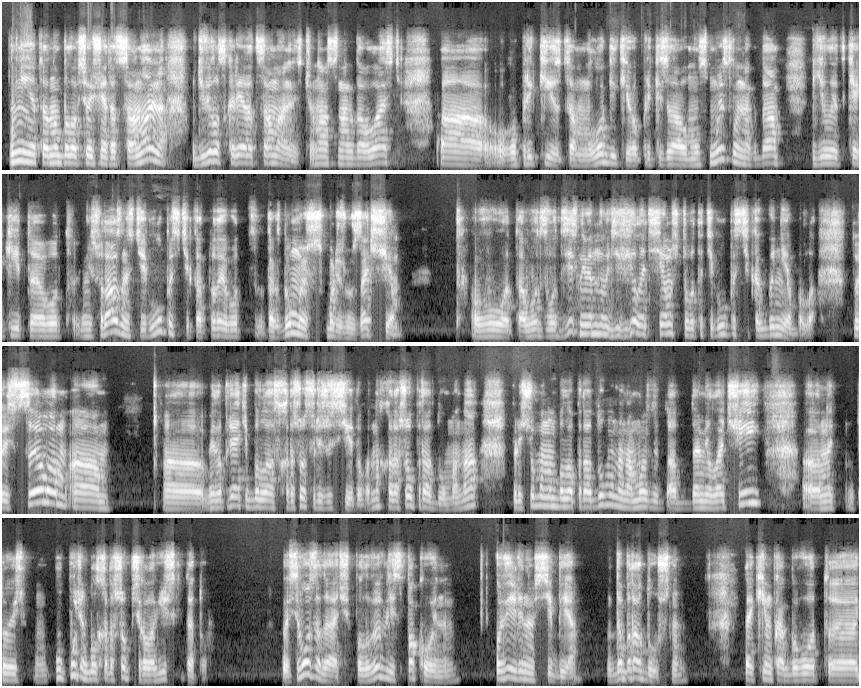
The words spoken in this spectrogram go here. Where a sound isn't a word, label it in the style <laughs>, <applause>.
Нет, оно было все очень рационально. Удивило скорее рациональность. У нас иногда власть, а, вопреки там, логике, вопреки здравому смыслу, иногда делает какие-то вот несуразности и глупости, которые вот так думаешь, смотришь, ну, зачем? Вот. А вот, вот здесь, наверное, удивило тем, что вот эти глупости как бы не было. То есть в целом мероприятие было хорошо срежиссировано, хорошо продумано. Причем оно было продумано, на мой взгляд, до мелочей. То есть Путин был хорошо психологически готов. То есть его задача была выглядеть спокойным, уверенным в себе, добродушным, таким как бы вот э,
